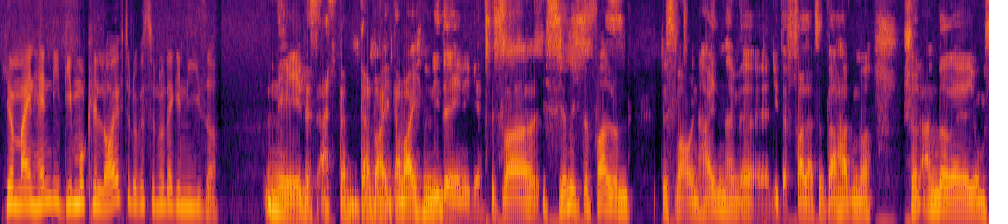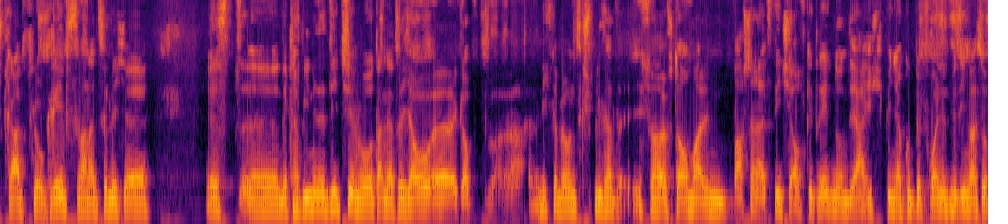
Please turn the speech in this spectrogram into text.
hier mein Handy, die Mucke läuft oder bist du nur der Genießer? Nee, das, also, da, da, war, da war ich noch nie derjenige. Das war ist hier nicht der Fall und das war auch in Heidenheim äh, nie der Fall. Also da hatten wir schon andere Jungs, gerade Flo Krebs war natürlich äh, ist äh, in der Kabine der DJ, wo dann natürlich auch, äh, ich glaube, nicht mehr bei uns gespielt hat, ist er öfter auch mal im Warstein als DJ aufgetreten und ja, ich bin ja gut befreundet mit ihm, also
